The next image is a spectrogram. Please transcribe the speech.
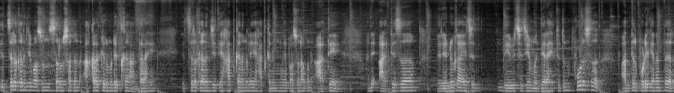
इचलकरंजीपासून सर्वसाधारण अकरा किलोमीटर इतकं अंतर आहे. इचलकरंजी ते हातकणंगले हातकणंगलेपासून आपण आळते आणि आळतेचं रेणुका आईचं देवीचं जे मंदिर आहे तिथून थोडंसं अंतर पुढे गेल्यानंतर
